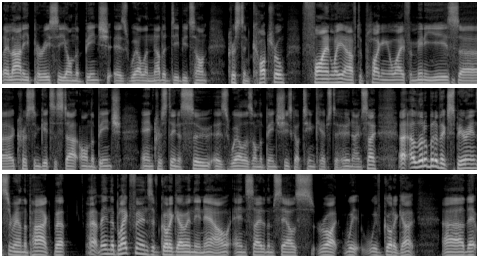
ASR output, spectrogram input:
Yeah. Leilani Perese on the bench as well, another debutante. Kristen Cottrell, finally, after plugging away for many years, uh, Kristen gets a start on the bench, and Kristina Sue as well as on the bench. She's got 10 caps to her name. So a, a little bit of experience around the park, but I mean, the Black Ferns have got to go in there now and say to themselves, right, we, we've got to go. Uh, that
